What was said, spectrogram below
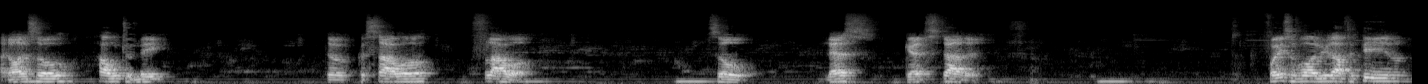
and also how to make the cassava flour. So let's get started. First of all, we'll have to peel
